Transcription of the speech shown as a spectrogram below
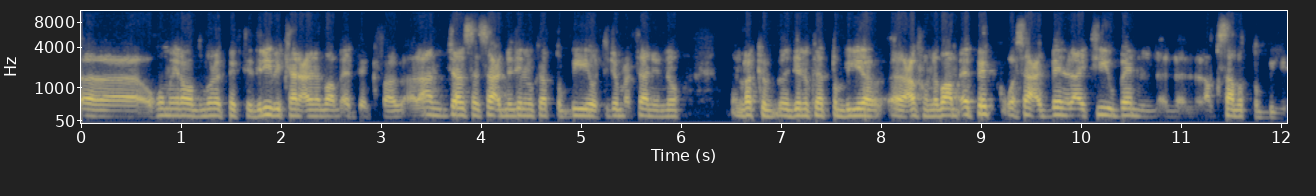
آه وهم ينظمون Epic تدريبي كان على نظام Epic فالآن جالس أساعد مدينه الوكالات الطبية والتجمع الثاني إنه نركب مدينه الوكالات الطبية آه عفوا نظام Epic وأساعد بين ال IT وبين الأقسام الطبية.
